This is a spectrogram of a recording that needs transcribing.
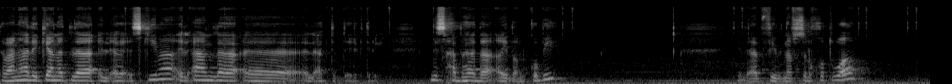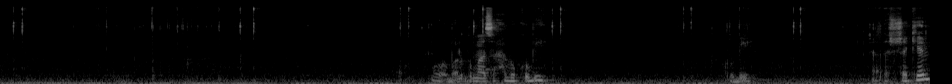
طبعا هذه كانت لل schema الآن لل Active Directory نسحب هذا أيضا copy نذهب فيه بنفس الخطوة. برضو ما سحبه copy. copy. هذا الشكل.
